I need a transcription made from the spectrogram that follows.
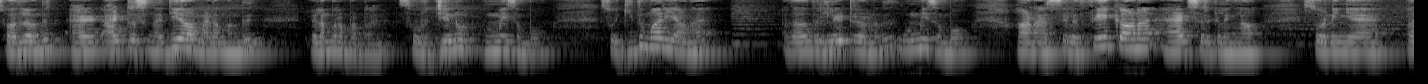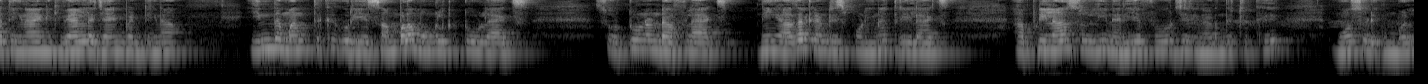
ஸோ அதில் வந்து ஆக்ட்ரஸ் நதியா மேடம் வந்து விளம்பரம் பண்ணுறாங்க ஸோ ஒரு ஜெனூன் உண்மை சம்பவம். ஸோ இது மாதிரியான அதாவது ரிலேட்டடானது உண்மை சம்பவம். ஆனால் சில ஃபேக்கான ஆட்ஸ் இருக்கு இல்லைங்களா? ஸோ நீங்கள் பார்த்தீங்கன்னா இன்றைக்கி வேலையில் ஜாயின் பண்ணிட்டீங்கன்னா இந்த மந்த்துக்கு உரிய சம்பளம் உங்களுக்கு two lakhs so two and half lakhs நீங்கள் அதர் கண்ட்ரிஸ் போனீங்கன்னா த்ரீ லேக்ஸ் அப்படிலாம் சொல்லி நிறைய ஃபோர்ஜரி நடந்துகிட்ருக்கு மோசடி கும்பல்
